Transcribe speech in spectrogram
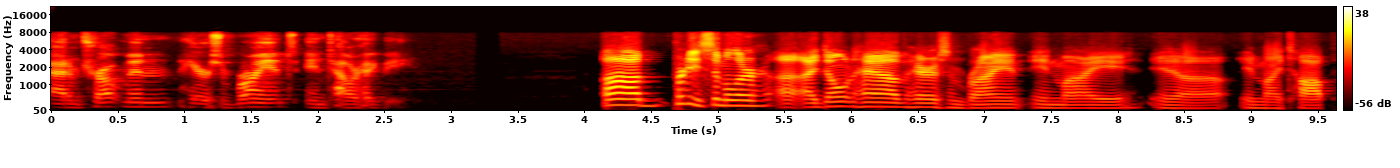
Adam Trautman, Harrison Bryant, and Tyler Higbee. Uh, pretty similar. Uh, I don't have Harrison Bryant in my uh in my top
